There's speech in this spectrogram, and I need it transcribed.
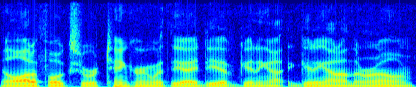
and a lot of folks who are tinkering with the idea of getting out, getting out on their own.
